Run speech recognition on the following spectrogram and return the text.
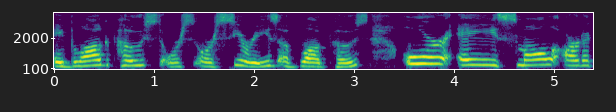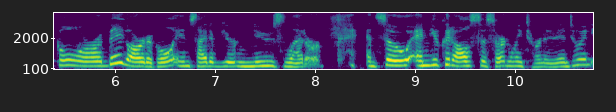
a blog post or, or series of blog posts or a small article or a big article inside of your newsletter. And so, and you could also certainly turn it into an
